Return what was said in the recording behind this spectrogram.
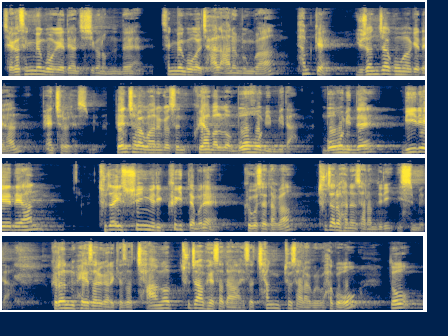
제가 생명공학에 대한 지식은 없는데 생명공학을 잘 아는 분과 함께 유전자 공학에 대한 벤처를 했습니다. 벤처라고 하는 것은 그야말로 모험입니다. 모험인데 미래에 대한 투자의 수익률이 크기 때문에 그곳에다가 투자를 하는 사람들이 있습니다. 그런 회사를 가리켜서 창업 투자 회사다 해서 창투사라고 하고 또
